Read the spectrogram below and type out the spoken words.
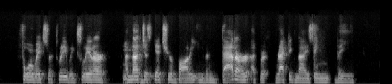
four weeks or three weeks later. Mm-hmm. And that just gets your body even better at re- recognizing the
